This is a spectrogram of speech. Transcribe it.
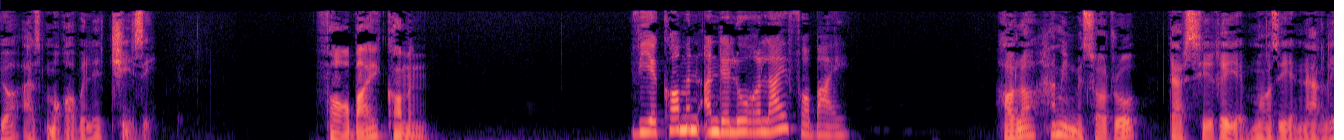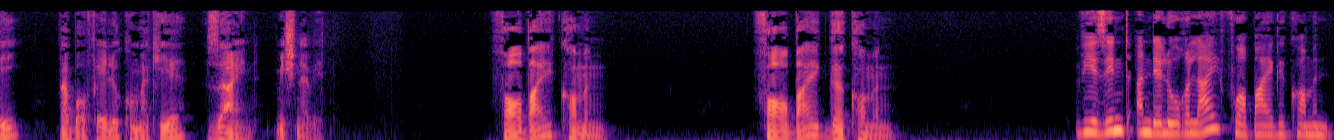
یا از مقابل چیزی. vorbeikommen Wir kommen an der Lorelei vorbei. حالا همین مثال رو در سیغه ماضی نقلی و با فعل کمکی زین میشنوید. vorbeikommen vorbeigekommen Wir sind an der Lorelei vorbeigekommen.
